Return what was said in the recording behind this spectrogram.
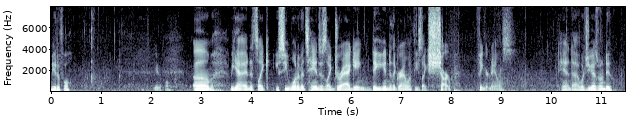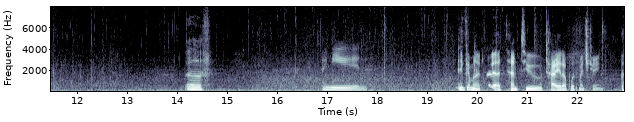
Beautiful. Beautiful. Um, but yeah, and it's like you see one of its hands is like dragging, digging into the ground with these like sharp fingernails. And uh, what did you guys want to do? Uh I mean I think I'm gonna try to attempt to tie it up with my chain.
